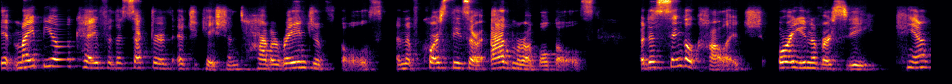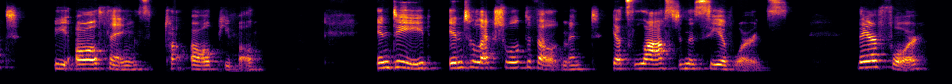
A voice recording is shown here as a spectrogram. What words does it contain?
it might be okay for the sector of education to have a range of goals. And of course, these are admirable goals, but a single college or university can't be all things to all people. Indeed, intellectual development gets lost in the sea of words. Therefore,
